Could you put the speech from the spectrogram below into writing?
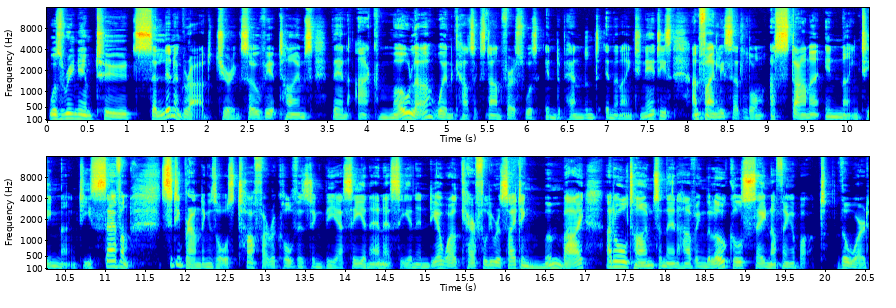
was renamed to Tselinograd during Soviet times, then Akmola when Kazakhstan first was independent in the 1980s, and finally settled on Astana in 1997. City branding is always tough. I recall visiting BSE and NSE in India while carefully reciting Mumbai at all times and then having the locals say nothing about the word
